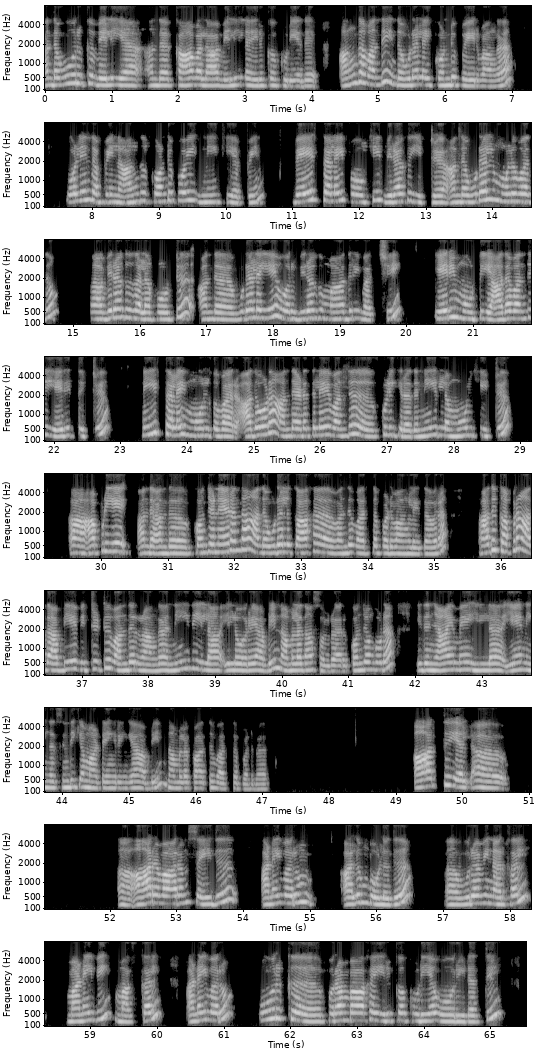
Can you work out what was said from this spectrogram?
அந்த ஊருக்கு வெளிய அந்த காவலா வெளியில இருக்கக்கூடியது. அங்க வந்து இந்த உடலை கொண்டு போயிருவாங்க. ஒளிந்த பின் அங்கு கொண்டு போய் நீக்கிய பின் வேர்த்தலை போக்கி விறகு இட்டு அந்த உடல் முழுவதும் விறகுகளை போட்டு அந்த உடலையே ஒரு விறகு மாதிரி வச்சு எரி மூட்டி அதை வந்து எரித்துட்டு நீர்த்தலை மூழ்குவார். அதோட அந்த இடத்துல வந்து குளிக்கிறது. நீர்ல மூழ்கிட்டு ஆஹ் அப்படியே அந்த அந்த கொஞ்ச நேரம் தான் அந்த உடலுக்காக வந்து வருத்தப்படுவாங்களே தவிர அதுக்கப்புறம் அதை அப்படியே விட்டுட்டு வந்துடுறாங்க. நீதி இல்லா இல்லோரே அப்படின்னு நம்மளதான் சொல்றாரு. கொஞ்சம் கூட இது நியாயமே இல்ல. ஏன் நீங்க சிந்திக்க மாட்டேங்கிறீங்க அப்படின்னு நம்மளை பார்த்து வருத்தப்படுறாரு. ஆர்த்து எல் ஆரவாரம் செய்து அனைவரும் அழும்பொழுது உறவினர்கள் மனைவி மக்கள் அனைவரும் ஊருக்கு புறம்பாக இருக்கக்கூடிய ஓரிடத்தில்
